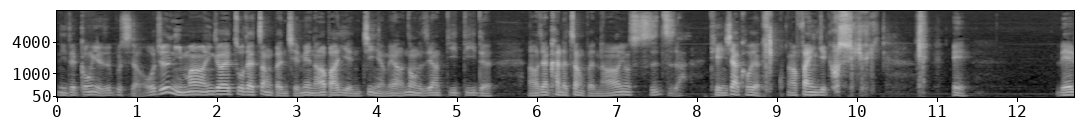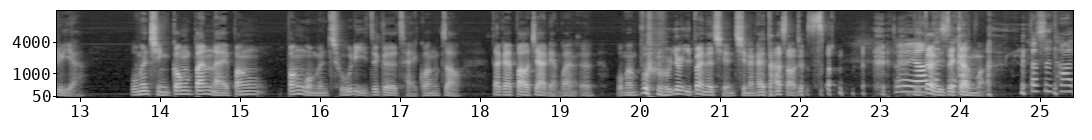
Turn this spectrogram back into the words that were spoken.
你的功也是不小。我觉得你妈应该会坐在账本前面，然后把眼镜有没有弄得这样低低的，然后这样看着账本，然后用食指啊。舔一下口水，然后翻一页。哎，Larry 啊，我们请工班来帮帮我们处理这个采光罩，大概报价两万二。我们不如用一半的钱请人来打扫就算了。对啊，你到底在干嘛？但是他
